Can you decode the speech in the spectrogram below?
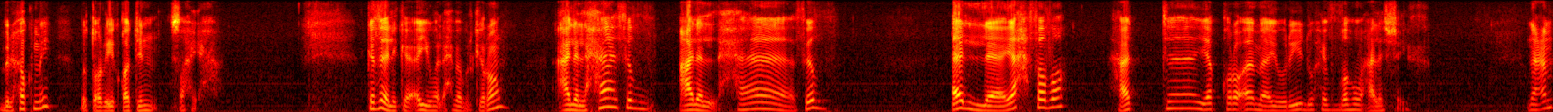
بالحكم بطريقة صحيحة. كذلك أيها الأحباب الكرام على الحافظ على الحافظ ألا يحفظ حتى يقرأ ما يريد حفظه على الشيخ. نعم.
